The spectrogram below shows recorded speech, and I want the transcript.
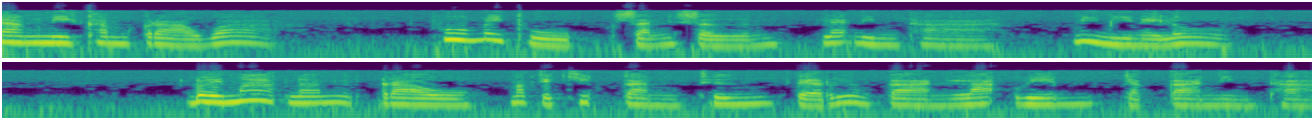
ดังมีคำกล่าวว่า ผู้ไม่ถูกสรรเสริญและนินทาไม่มีในโลก โดยมากนั้นเรามักจะคิดกันถึงแต่เรื่องการละเว้นจากการนินทา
